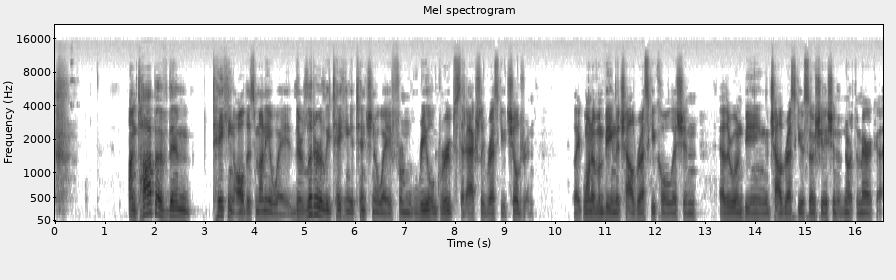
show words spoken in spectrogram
on top of them taking all this money away, they're literally taking attention away from real groups that actually rescue children like one of them being the Child Rescue Coalition, the other one being the Child Rescue Association of North America.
